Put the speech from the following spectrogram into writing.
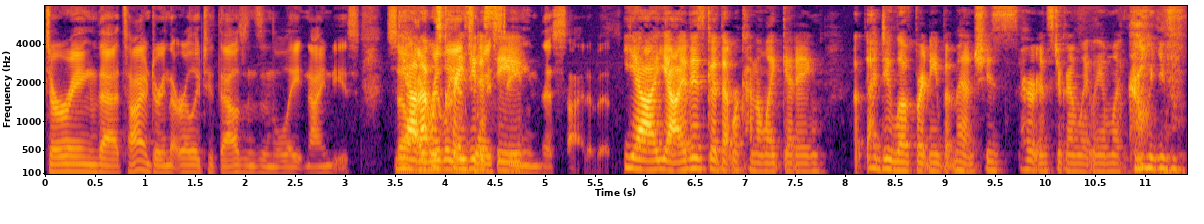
during that time, during the early 2000s and the late 90s. So Yeah, I that was really crazy to see. seeing this side of it. Yeah, yeah, it is good that we're kind of like getting. I do love Britney, but man, she's her Instagram lately. I'm like, girl, you've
